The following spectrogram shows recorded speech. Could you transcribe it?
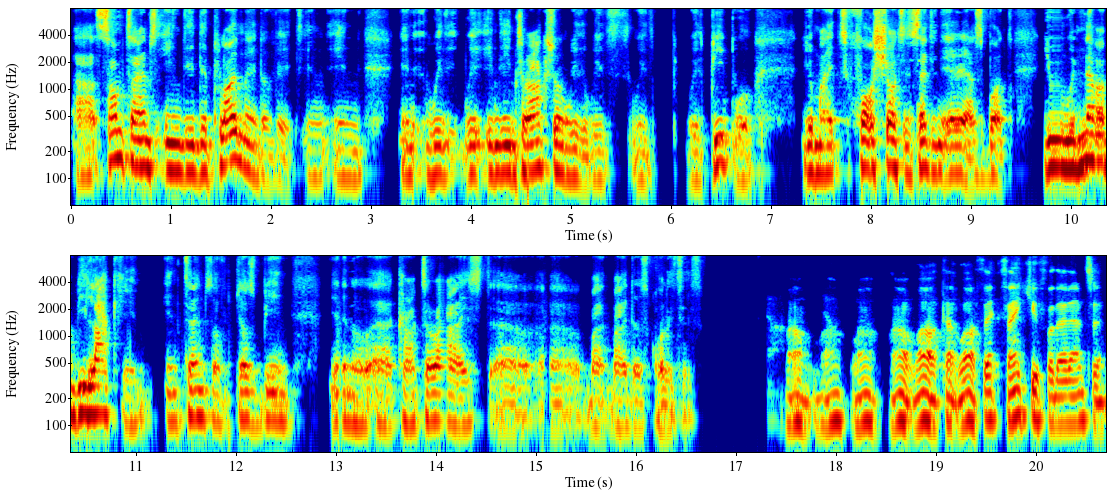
Uh, sometimes in the deployment of it, in in in with, with in the interaction with with with with people, you might fall short in certain areas, but you will never be lacking in terms of just being, you know, uh, characterized uh, uh by by those qualities. Wow! Wow! Wow! Wow! Wow! Wow! Th- thank you for that answer.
